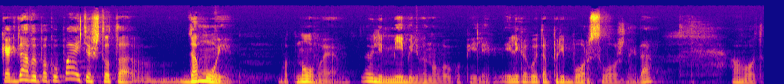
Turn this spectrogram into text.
когда вы покупаете что-то домой, вот новое, ну или мебель вы новую купили, или какой-то прибор сложный, да, вот.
